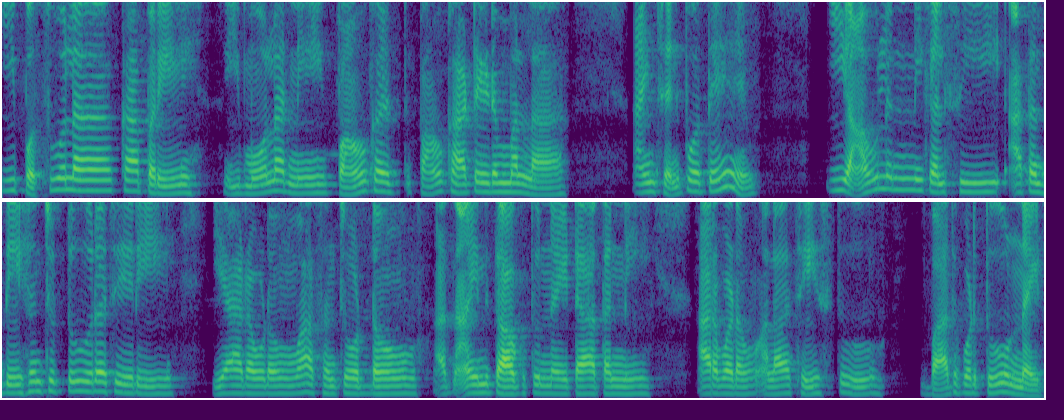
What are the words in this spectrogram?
ఈ పశువుల కాపరి ఈ మూలర్ని పాము కా పాము కాటేయడం వల్ల ఆయన చనిపోతే ఈ ఆవులన్నీ కలిసి అతని దేహం చుట్టూరా చేరి ఏడవడం వాసన చూడడం ఆయన్ని తాగుతున్నాయిట అతన్ని అరవడం అలా చేస్తూ బాధపడుతూ ఉన్నాయిట.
